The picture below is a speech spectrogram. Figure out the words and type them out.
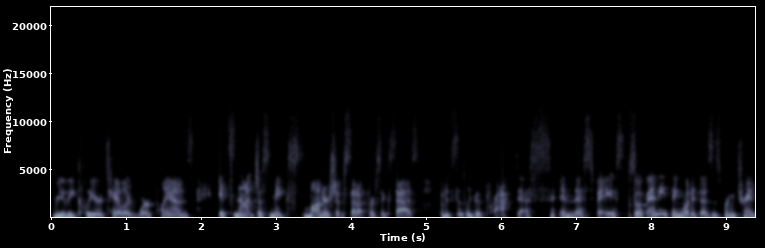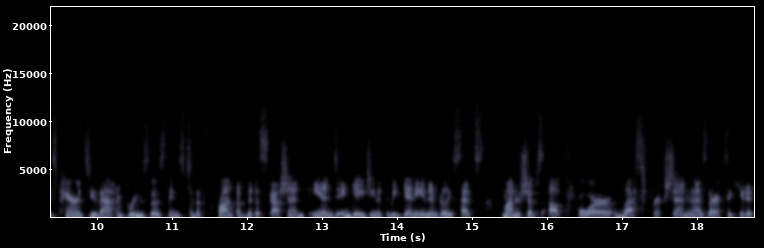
really clear, tailored work plans, it's not just makes monitorship set up for success, but it's simply good practice in this space. So, if anything, what it does is bring transparency to that and brings those things to the front of the discussion and engaging at the beginning and really sets monitorships up for less friction as they're executed.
